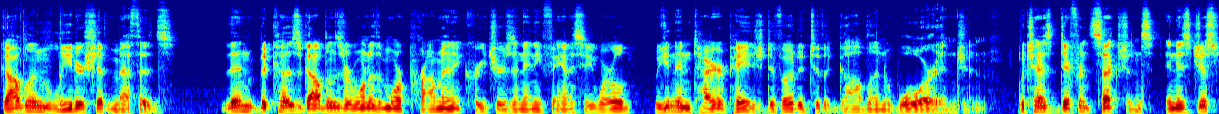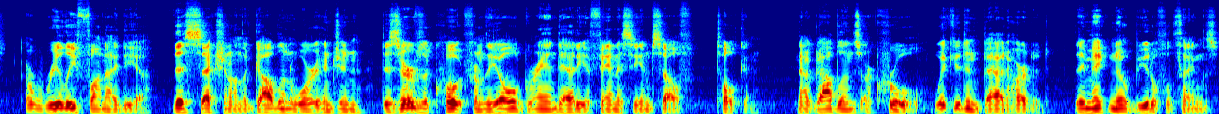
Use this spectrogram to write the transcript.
Goblin leadership methods. Then, because goblins are one of the more prominent creatures in any fantasy world, we get an entire page devoted to the Goblin War Engine, which has different sections and is just a really fun idea. This section on the Goblin War Engine deserves a quote from the old granddaddy of fantasy himself, Tolkien. Now, goblins are cruel, wicked, and bad hearted. They make no beautiful things,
